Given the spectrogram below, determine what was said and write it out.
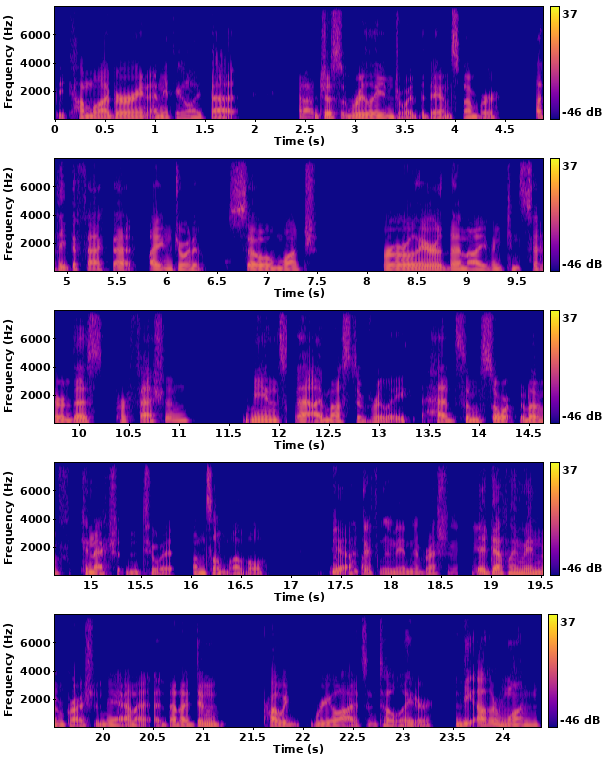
become a librarian, anything like that. And I just really enjoyed the dance number. I think the fact that I enjoyed it so much earlier than I even considered this profession means that I must have really had some sort of connection to it on some level. Yeah, Definitely made an impression. it definitely made an impression. Yeah, and I, uh, that I didn't probably realize until later. The other one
